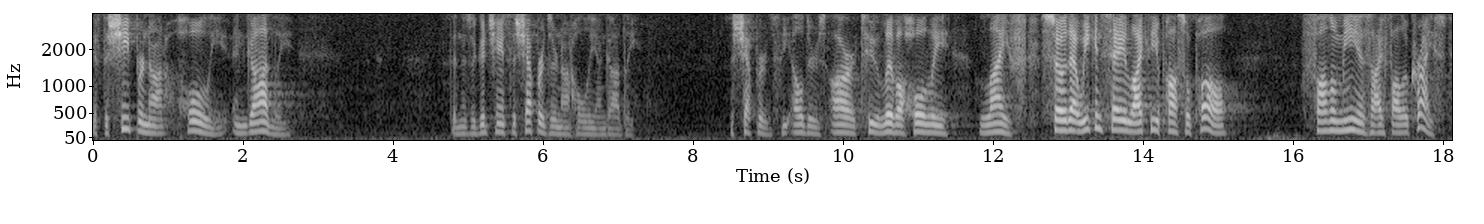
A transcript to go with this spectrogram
If the sheep are not holy and godly, then there's a good chance the shepherds are not holy and godly. The shepherds, the elders, are to live a holy life so that we can say, like the Apostle Paul, follow me as I follow Christ.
